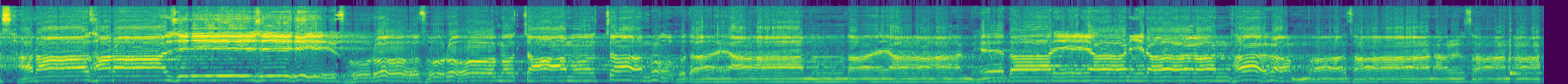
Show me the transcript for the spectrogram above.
사라 사라 시리 시리 소로 소로 무짜 무짜 무다야 무다야 메달이 아니라 안타감마 사날사나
